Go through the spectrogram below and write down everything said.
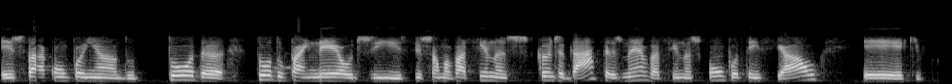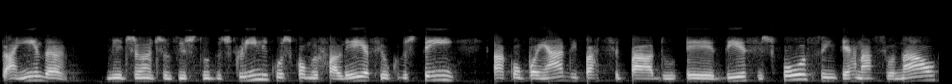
está acompanhando toda todo o painel de se chama vacinas candidatas, né, vacinas com potencial, é, que ainda mediante os estudos clínicos, como eu falei, a Fiocruz tem acompanhado e participado é, desse esforço internacional.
